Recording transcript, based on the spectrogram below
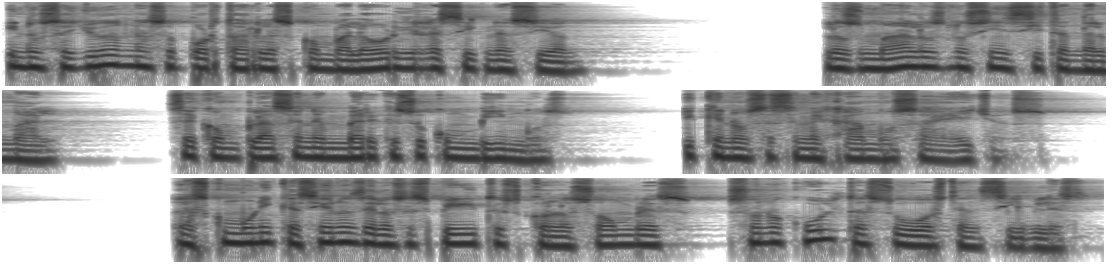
y nos ayudan a soportarlas con valor y resignación. Los malos nos incitan al mal, se complacen en ver que sucumbimos y que nos asemejamos a ellos. Las comunicaciones de los espíritus con los hombres son ocultas u ostensibles.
